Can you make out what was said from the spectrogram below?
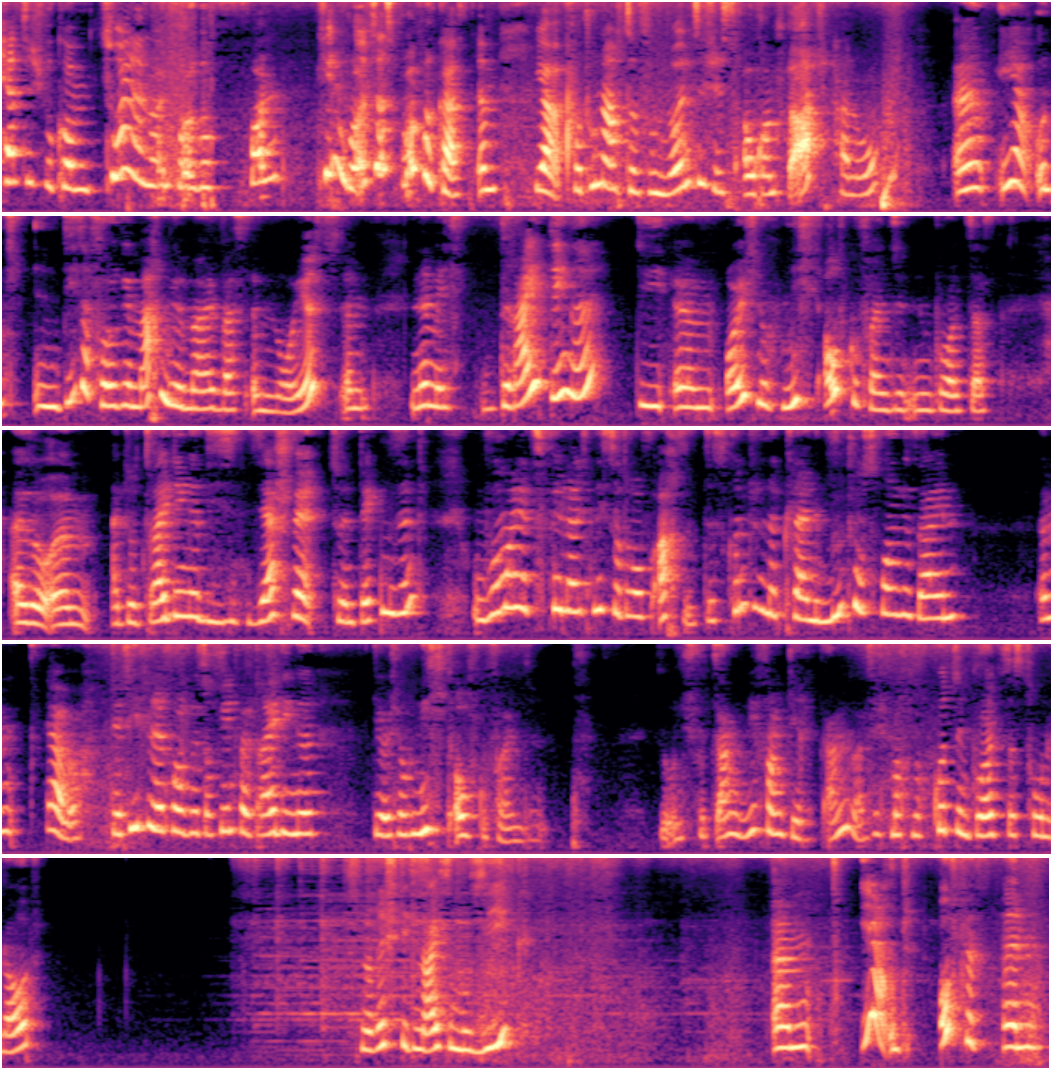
herzlich willkommen zu einer neuen Folge von King Rolsters Podcast. Ähm, ja, Fortuna 1895 ist auch am Start. Hallo. Ähm, ja, und in dieser Folge machen wir mal was ähm, Neues. Ähm, nämlich drei Dinge, die ähm, euch noch nicht aufgefallen sind in Brawl Stars. Also, ähm, also drei Dinge, die sehr schwer zu entdecken sind und wo man jetzt vielleicht nicht so drauf achtet. Das könnte eine kleine Mythosfolge sein. Ähm, ja, aber der Titel der Folge ist auf jeden Fall drei Dinge, die euch noch nicht aufgefallen sind. So, und ich würde sagen, wir fangen direkt an. Warte, ich mache noch kurz den Brawl das Ton laut. Das ist eine richtig nice Musik. Ähm, ja, und auf Platz, ähm,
